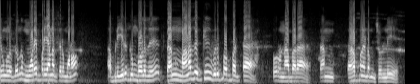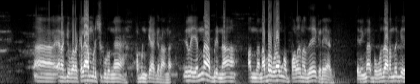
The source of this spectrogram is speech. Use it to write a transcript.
இவங்களுக்கு வந்து முறைப்படியான திருமணம். அப்படி இருக்கும் பொழுது தன் மனதுக்கு விருப்பப்பட்ட ஒரு நபரை தன் தகப்பனிடம் சொல்லி எனக்கு இவரை கல்யாணம் முடிச்சு கொடுங்க அப்படின்னு கேட்குறாங்க இதில் என்ன அப்படின்னா அந்த நபர் கூட அவங்க பழகுனதே கிடையாது. சரிங்களா? இப்போ உதாரணத்துக்கு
